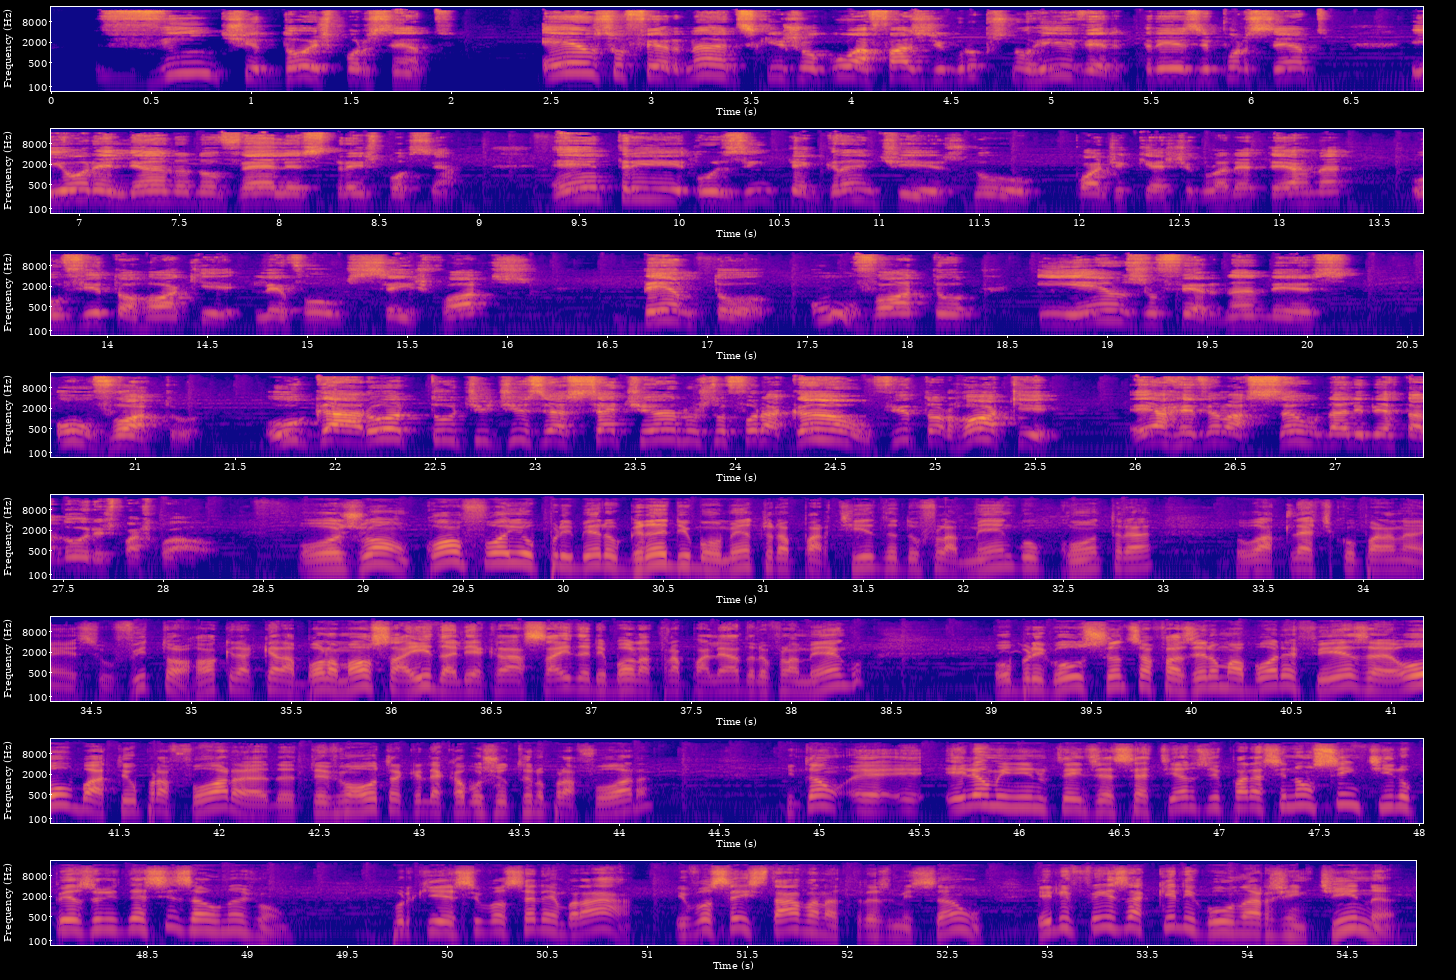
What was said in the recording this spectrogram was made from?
22%. Enzo Fernandes, que jogou a fase de grupos no River, 13%. E Orelhano do Vélez, 3%. Entre os integrantes do podcast Glória Eterna, o Vitor Roque levou seis votos, Bento, um voto e Enzo Fernandes, um voto. O garoto de 17 anos do Furacão, Vitor Roque, é a revelação da Libertadores, Pascoal. Ô, João, qual foi o primeiro grande momento da partida do Flamengo contra o Atlético Paranaense? O Vitor Roque, daquela bola mal saída ali, aquela saída de bola atrapalhada do Flamengo, obrigou o Santos a fazer uma boa defesa, ou bateu para fora, teve uma outra que ele acabou chutando para fora. Então, é, ele é um menino que tem 17 anos e parece não sentir o peso de decisão, né, João? Porque se você lembrar, e você estava na transmissão, ele fez aquele gol na Argentina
